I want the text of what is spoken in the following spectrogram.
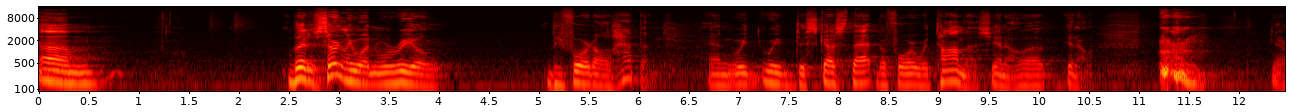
Um, but it certainly wasn't real before it all happened. And we, we've discussed that before with Thomas, you know, uh, you know, you know,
